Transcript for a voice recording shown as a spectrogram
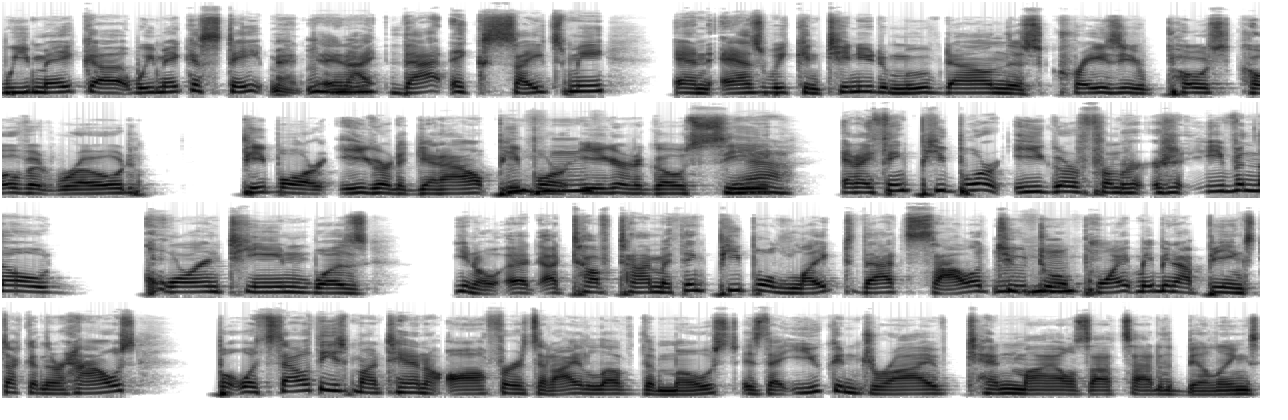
we make a we make a statement, and Mm-hmm. I that excites me. And as we continue to move down this crazy post COVID road, people are eager to get out. People are Mhm. eager to go see. Yeah. And I think people are eager from, even though quarantine was, you know, a, a tough time, I think people liked that solitude to a point, maybe not being stuck in their house. But what Southeast Montana offers that I love the most is that you can drive 10 miles outside of the Billings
